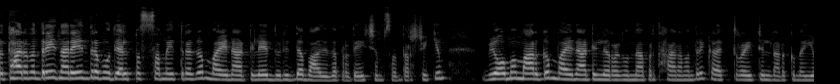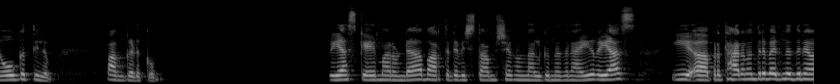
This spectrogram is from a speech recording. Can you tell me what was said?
പ്രധാനമന്ത്രി നരേന്ദ്രമോദി അല്പസമയത്തിനകം വയനാട്ടിലെ ദുരിതബാധിത പ്രദേശം സന്ദർശിക്കും. വ്യോമമാർഗം വയനാട്ടിൽ ഇറങ്ങുന്ന പ്രധാനമന്ത്രി കളക്ടറേറ്റിൽ നടക്കുന്ന യോഗത്തിലും പങ്കെടുക്കും. റിയാസ് കെ. മാറുണ്ട് വാർത്തയുടെ വിശദാംശങ്ങൾ നൽകുന്നതിനായി റിയാസ് ഈ പ്രധാനമന്ത്രി വരുന്നതിന്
